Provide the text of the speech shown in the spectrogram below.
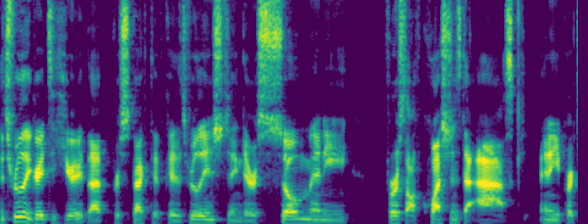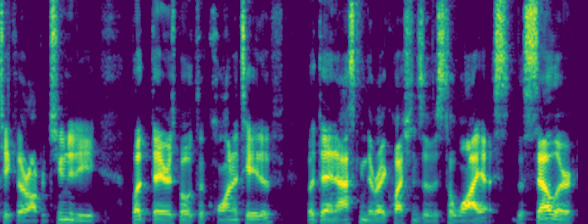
It's really great to hear that perspective because it's really interesting. There's so many, first off, questions to ask any particular opportunity, but there's both the quantitative, but then asking the right questions as to why the seller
